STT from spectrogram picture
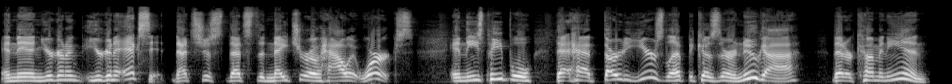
and then you're going to you're to exit. That's just that's the nature of how it works. And these people that had 30 years left because they're a new guy that are coming in,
